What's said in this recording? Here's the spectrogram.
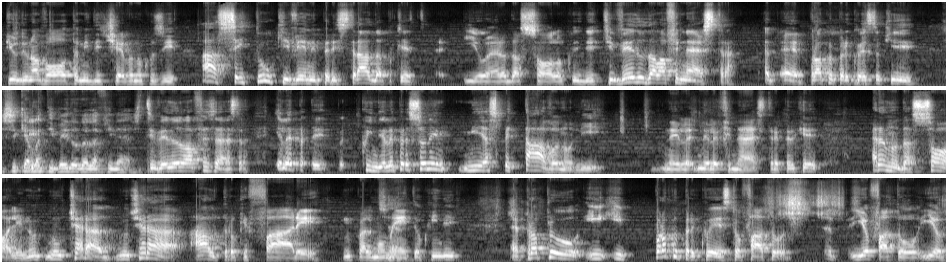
più di una volta mi dicevano così, ah sei tu che vieni per strada? Perché io ero da solo, quindi ti vedo dalla finestra, è proprio per questo che... Che si chiama Ti vedo dalla finestra. Ti vedo dalla finestra. E le, quindi le persone mi aspettavano lì, nelle, nelle finestre, perché erano da soli, non, non, c'era, non, c'era, altro che fare in quel momento, sì. quindi è proprio, i, i, proprio, per questo ho fatto, io ho fatto, io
